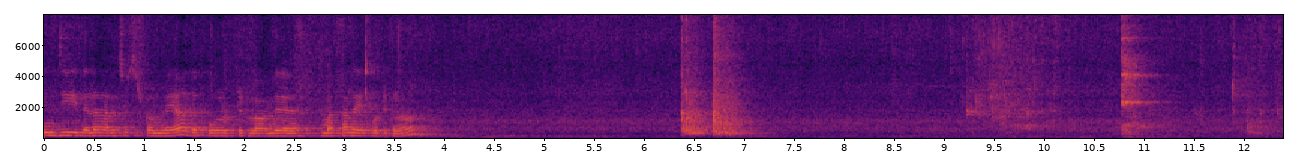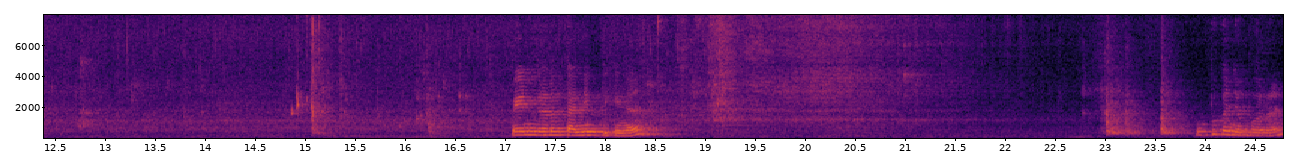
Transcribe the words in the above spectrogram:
இஞ்சி இதெல்லாம் அரைச்சி வச்சுருக்கோம் இல்லையா? அதை போட்டுக்கலாம். அந்த மசாலையை போட்டுக்கலாம். வேணுங்கிற அளவு தண்ணி ஊற்றிக்கோங்க உப்பு கொஞ்சம் போடுறேன்.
